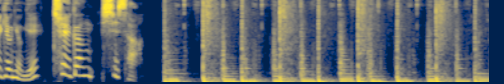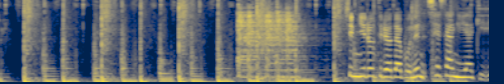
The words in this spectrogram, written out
최경영의 최강 시사. 심리로 들여다보는 세상 이야기.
